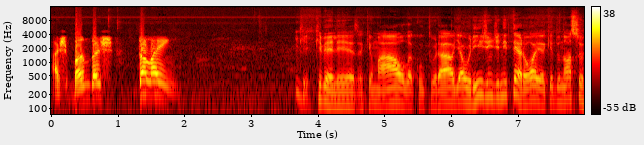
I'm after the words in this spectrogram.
as bandas da Laim. Que, que, beleza, aqui uma aula cultural e a origem de Niterói aqui do nosso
